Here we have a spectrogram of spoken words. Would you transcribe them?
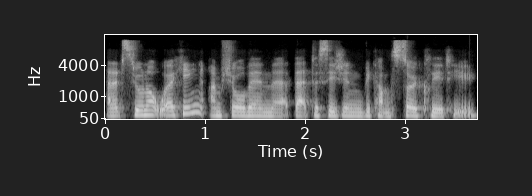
and it's still not working. I'm sure then that that decision becomes so clear to you.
